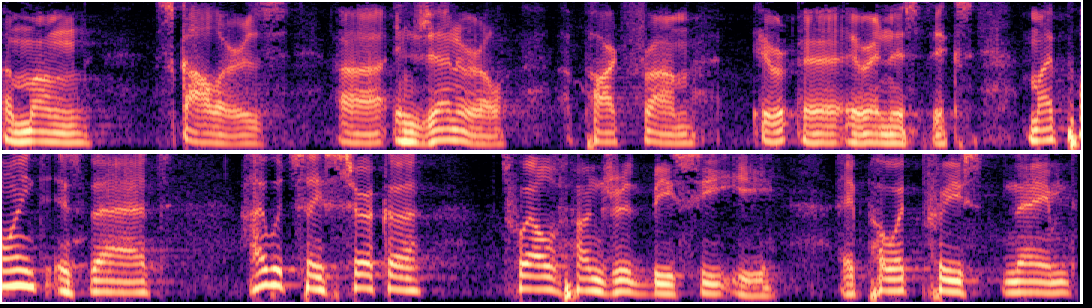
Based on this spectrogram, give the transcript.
among scholars uh, in general, apart from Ir- uh, Iranistics. My point is that I would say circa 1200 BCE, a poet priest named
